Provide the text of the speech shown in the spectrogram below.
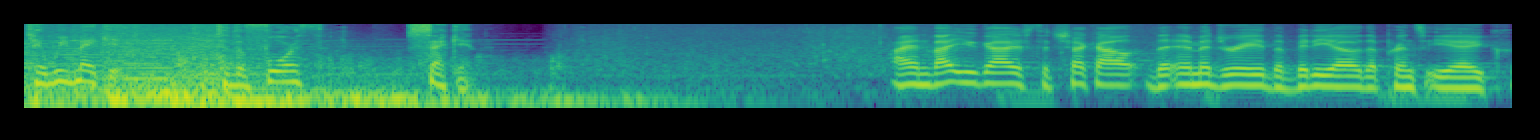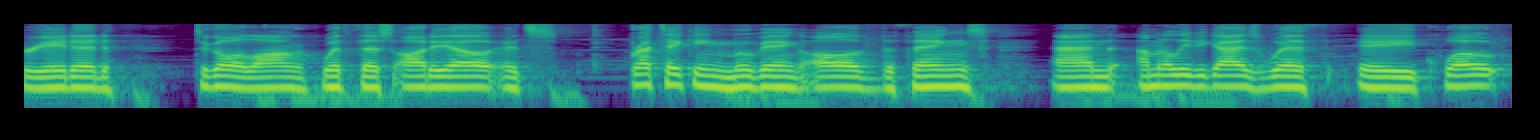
can we make it to the fourth second. I invite you guys to check out the imagery, the video that Prince EA created to go along with this audio. It's breathtaking, moving, all of the things. And I'm going to leave you guys with a quote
